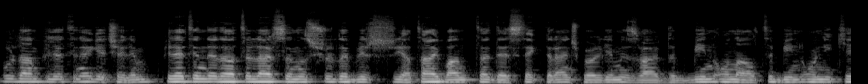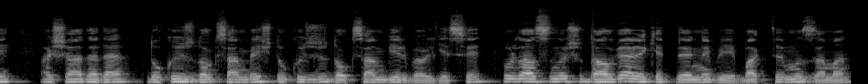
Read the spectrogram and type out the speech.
Buradan platine geçelim. Platinde de hatırlarsanız şurada bir yatay bantta destek direnç bölgemiz vardı. 1016-1012 aşağıda da 995-991 bölgesi. Burada aslında şu dalga hareketlerine bir baktığımız zaman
